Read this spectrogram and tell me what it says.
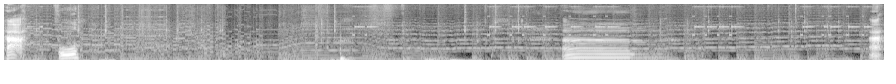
Ha! Fool. Um. Ah.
